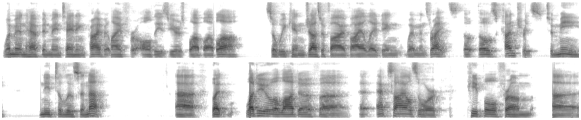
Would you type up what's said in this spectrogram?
women have been maintaining private life for all these years, blah, blah, blah. So we can justify violating women's rights. Th- those countries, to me, need to loosen up. Uh, but what do a lot of uh, exiles or people from uh,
